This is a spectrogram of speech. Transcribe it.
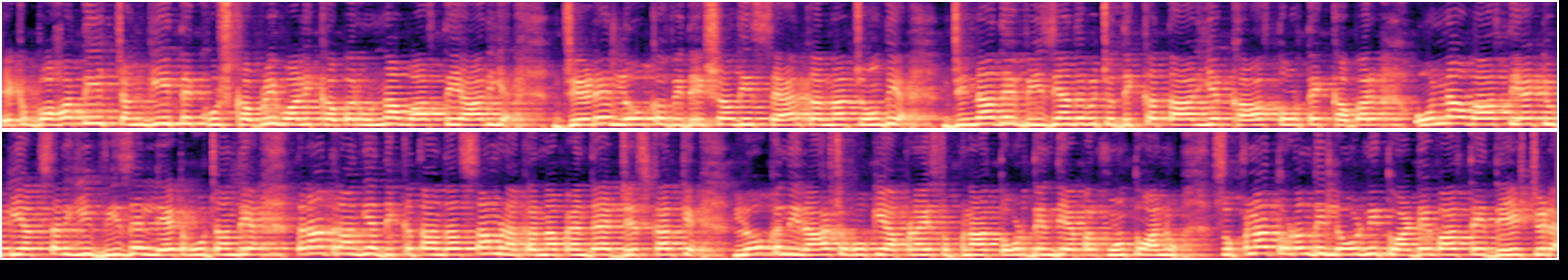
ਇੱਕ ਬਹੁਤ ਹੀ ਚੰਗੀ ਤੇ ਖੁਸ਼ਖਬਰੀ ਵਾਲੀ ਖਬਰ ਉਹਨਾਂ ਵਾਸਤੇ ਆ ਰਹੀ ਹੈ, ਜਿਹੜੇ ਲੋਕ ਵਿਦੇਸ਼ਾਂ ਦੀ ਸੈਰ ਕਰਨਾ ਚਾਹੁੰਦੇ ਆ, ਜਿਨ੍ਹਾਂ ਦੇ ਵੀਜ਼ਿਆਂ ਦੇ ਵਿੱਚ ਦਿੱਕਤ ਆ ਰਹੀ ਹੈ। ਖਾਸ ਤੌਰ ਤੇ ਖਬਰ ਉਹਨਾਂ ਵਾਸਤੇ ਹੈ, ਕਿਉਂਕਿ ਅਕਸਰ ਹੀ ਵੀਜ਼ੇ ਲੇਟ ਹੋ ਜਾਂਦੇ ਆ। ਤਰ੍ਹਾਂ ਤਰ੍ਹਾਂ ਦੀਆਂ ਦਿੱਕਤਾਂ ਦਾ ਸਾਹਮਣਾ ਕਰਨਾ ਪੈਂਦਾ ਹੈ। ਜਿਸ ਕਰਕੇ ਲੋਕ ਨਿਰਾਸ਼ ਹੋ ਕੇ ਆਪਣਾ ਇਹ ਸੁਪਨਾ ਤੋੜ ਦਿੰਦੇ ਆ। ਪਰ ਹੁਣ ਤੁਹਾਨੂੰ ਸੁਪਨਾ ਤੋੜਨ ਦੀ ਲੋੜ ਨਹੀਂ। ਤੁਹਾਡੇ ਵਾਸਤੇ ਦੇਸ਼ ਜਿਹੜਾ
